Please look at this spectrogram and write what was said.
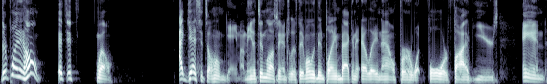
they're playing at home. It's it's well, I guess it's a home game. I mean, it's in Los Angeles. They've only been playing back in LA now for what four or five years, and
